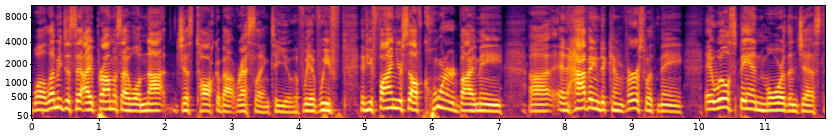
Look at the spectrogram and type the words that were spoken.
Well, let me just say, I promise I will not just talk about wrestling to you. If we, if we, if you find yourself cornered by me uh, and having to converse with me, it will span more than just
